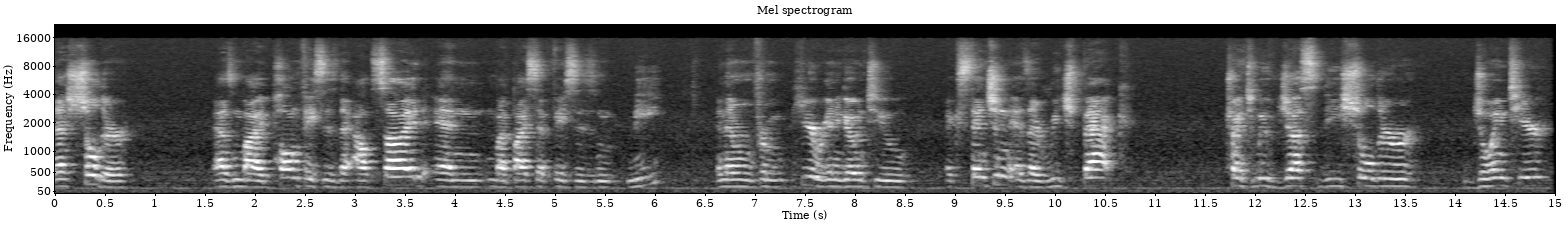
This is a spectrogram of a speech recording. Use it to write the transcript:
that shoulder as my palm faces the outside and my bicep faces me. And then from here, we're going to go into extension as I reach back, trying to move just the shoulder joint here.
